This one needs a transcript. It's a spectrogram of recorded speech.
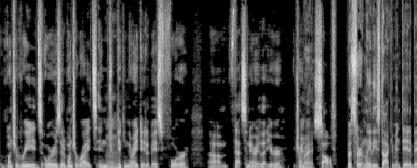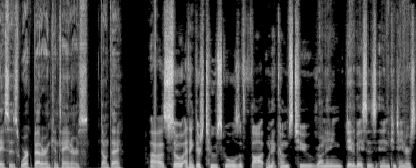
a bunch of reads or is it a bunch of writes? And Mm. picking the right database for um, that scenario that you're trying Right. to solve. But certainly these document databases work better in containers, don't they? Uh, so I think there's two schools of thought when it comes to running databases in containers.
